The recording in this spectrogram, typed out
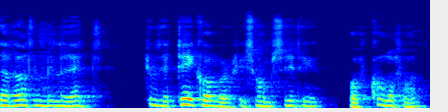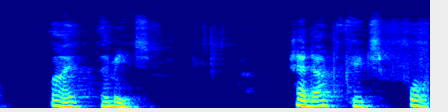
that ultimately led to the takeover of his home city of Colophon by the Medes. Handout page four.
